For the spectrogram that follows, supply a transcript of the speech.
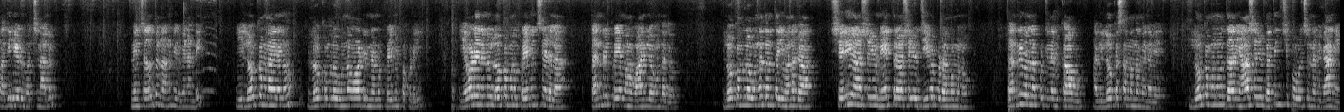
పదిహేడు వచనాలు. నేను చదువుతున్నాను మీరు వినండి. ఈ లోకమునైనను లోకంలో ఉన్న వాటిని నన్ను ప్రేమింపకుడి ఎవడైనను లోకమును ప్రేమించినడలా తండ్రి ప్రేమ వానిలో ఉండదు. లోకంలో ఉన్నదంతయు అనగా శరీరాశయు నేత్రాశయు జీవపుడమ్మమును తండ్రి వలన పుట్టినవి కావు అవి లోక సంబంధమైనవే. లోకమును దాని ఆశయు గతించిపోవచ్చున్నవి గాని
